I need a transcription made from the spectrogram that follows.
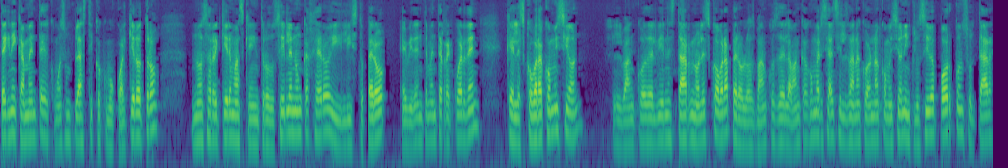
técnicamente, como es un plástico como cualquier otro, no se requiere más que introducirle en un cajero y listo. Pero evidentemente recuerden que les cobra comisión. El Banco del Bienestar no les cobra, pero los bancos de la banca comercial sí les van a cobrar una comisión, inclusive por consultar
